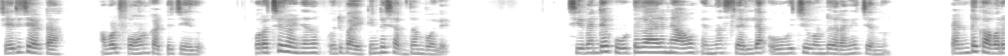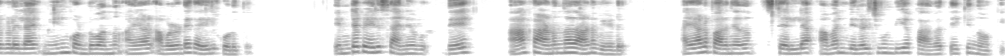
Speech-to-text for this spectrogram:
ശരി ചേട്ടാ. അവൾ ഫോൺ കട്ട് ചെയ്തു. കുറച്ചു കഴിഞ്ഞതും ഒരു ബൈക്കിന്റെ ശബ്ദം പോലെ. ശിവന്റെ കൂട്ടുകാരനാവും എന്ന് സ്റ്റെല്ല ഊഹിച്ചുകൊണ്ട് ഇറങ്ങിച്ചെന്നു. രണ്ട് കവറുകളിലായി മീൻ കൊണ്ടുവന്നു അയാൾ അവളുടെ കയ്യിൽ കൊടുത്തു. എന്റെ പേര് സനൂപ്. ദേ ആ കാണുന്നതാണ് വീട്. അയാൾ പറഞ്ഞതും സ്റ്റെല്ല അവൻ വിരൽ ചൂണ്ടിയ ഭാഗത്തേക്ക് നോക്കി.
